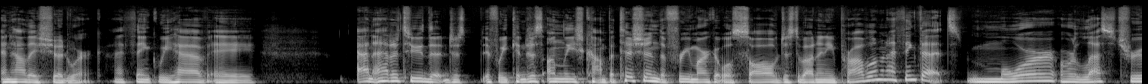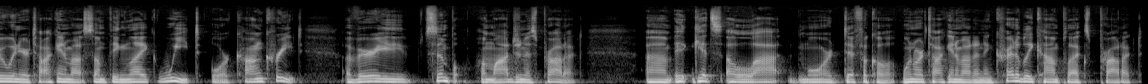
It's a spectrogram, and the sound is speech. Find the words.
and how they should work. I think we have a an attitude that just if we can just unleash competition, the free market will solve just about any problem. And I think that's more or less true when you're talking about something like wheat or concrete, a very simple, homogenous product. Um, it gets a lot more difficult when we're talking about an incredibly complex product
